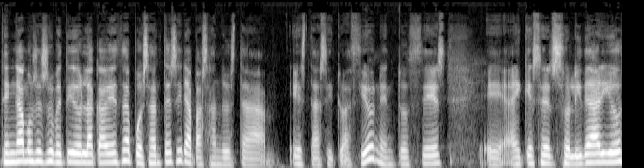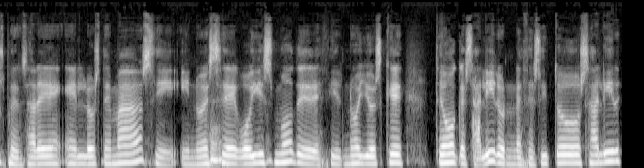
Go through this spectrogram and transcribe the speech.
tengamos eso metido en la cabeza, pues antes irá pasando esta, esta situación. Entonces hay que ser solidarios, pensar en, los demás y, no ese egoísmo de decir, no, yo es que tengo que salir o necesito salir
